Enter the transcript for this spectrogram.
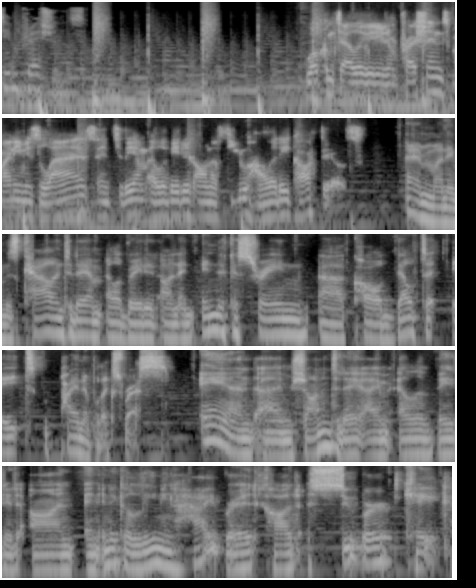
Welcome Elevated Impressions. Welcome to Elevated Impressions. My name is Laz, and today I'm elevated on a few holiday cocktails. And my name is Cal, and today I'm elevated on an indica strain uh, called Delta 8 Pineapple Express. And I'm Sean, and today I'm elevated on an indica leaning hybrid called Super Cake.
